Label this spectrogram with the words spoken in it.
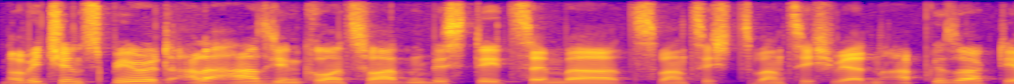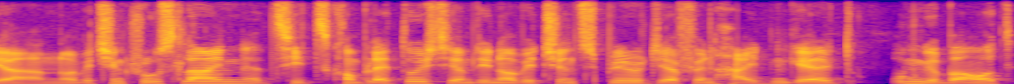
Norwegian Spirit, alle Asien-Kreuzfahrten bis Dezember 2020 werden abgesagt. Ja, Norwegian Cruise Line zieht es komplett durch. Sie haben die Norwegian Spirit ja für ein Heidengeld umgebaut,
